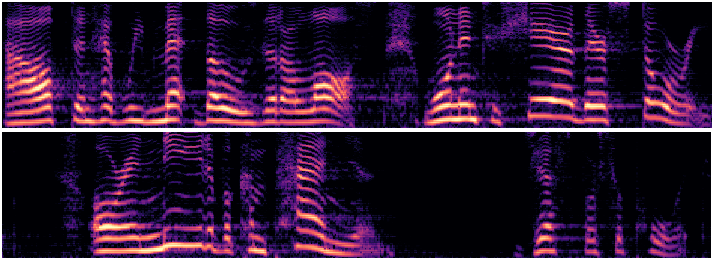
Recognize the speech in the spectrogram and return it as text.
How often have we met those that are lost, wanting to share their story, or in need of a companion just for support?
